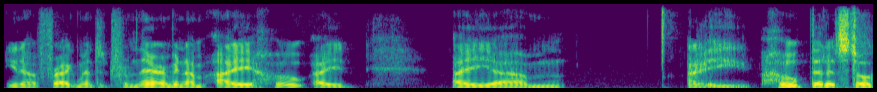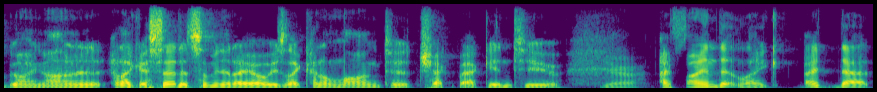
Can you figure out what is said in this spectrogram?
you know, fragmented from there. I mean, I'm, I hope I, I, um, I hope that it's still going on. And like I said, it's something that I always like kind of long to check back into. Yeah. I find that like I, that,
